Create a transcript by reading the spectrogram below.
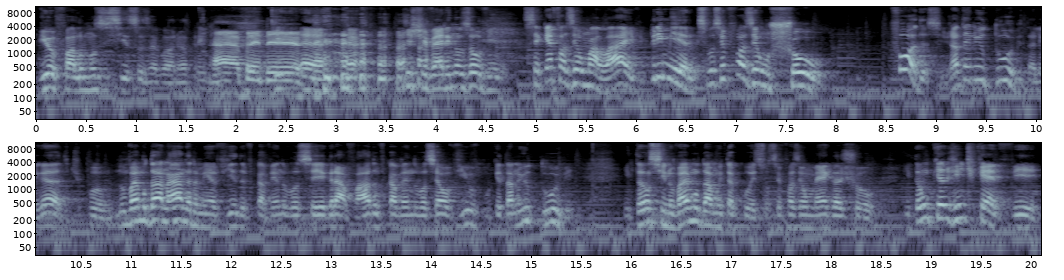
Viu? Eu falo musicistas agora, eu aprendi. Ah, Que, aprender. é, é, que estiverem nos ouvindo. Você quer fazer uma live? Primeiro, que se você for fazer um show, foda-se, já tem no YouTube, tá ligado? Tipo, não vai mudar nada na minha vida ficar vendo você gravado ficar vendo você ao vivo, porque tá no YouTube. Então, assim, não vai mudar muita coisa se você fazer um mega show. Então, o que a gente quer ver,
